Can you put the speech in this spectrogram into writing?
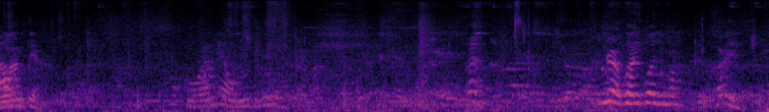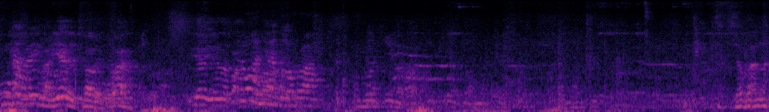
古玩店。古玩店，我们你这儿可以过去吗？可以，你看这一把叶子挑的多。小板凳。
